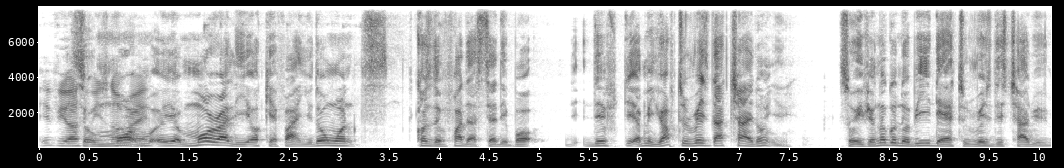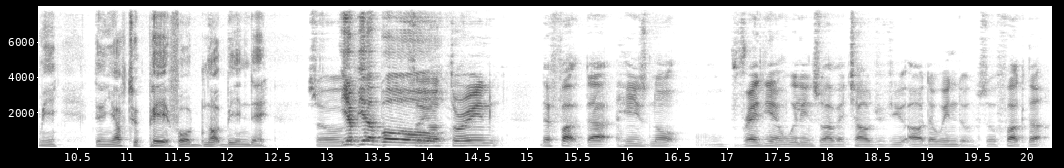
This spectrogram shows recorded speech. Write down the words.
if you ask So me, it's not more, right. yeah, morally, okay, fine. You don't want because the father said it, but they, they- I mean, you have to raise that child, don't you? So if you're not going to be there to raise this child with me, then you have to pay for not being there. So yep, yeah, but So you're throwing the fact that he's not ready and willing to have a child with you out the window. So fuck that.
